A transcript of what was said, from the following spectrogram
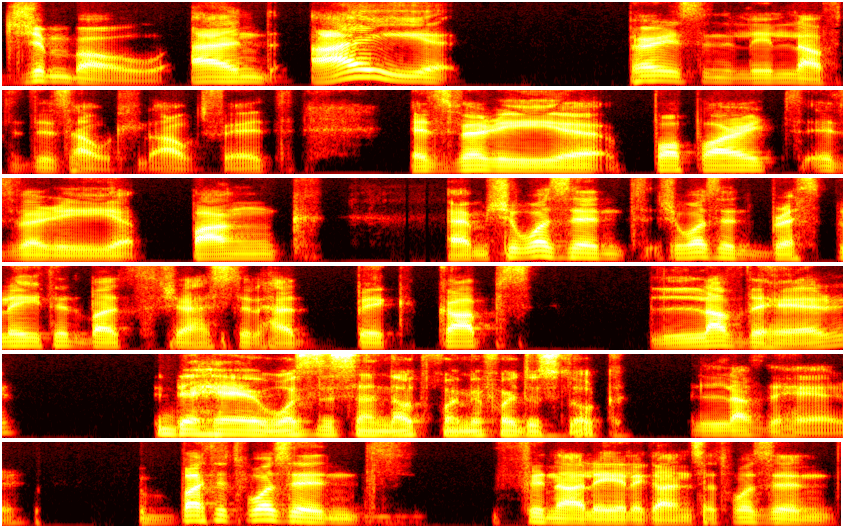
Jimbo. And I personally loved this out outfit. It's very uh, pop art. It's very uh, punk. Um, she wasn't she wasn't breastplated, but she has still had big cups. Love the hair. The hair was the standout for me for this look. Love the hair, but it wasn't finale elegance. It wasn't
